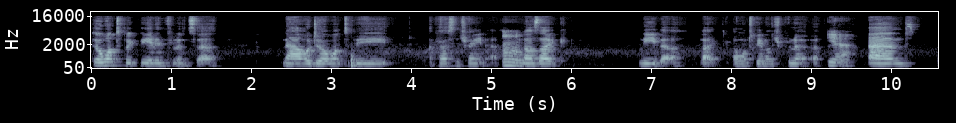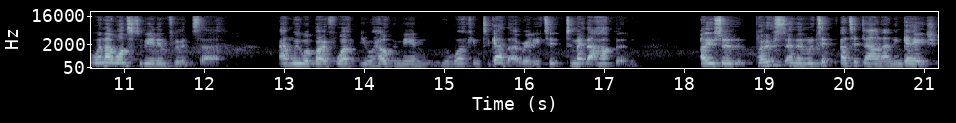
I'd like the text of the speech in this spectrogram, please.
Do I want to be, be an influencer now or do I want to be a personal trainer? Mm. And I was like neither. Like I want to be an entrepreneur. yeah, And when I wanted to be an influencer, and we were both work, you were helping me, and we were working together really to, to make that happen. I used to post, and then we'd sit, I'd sit down and engage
